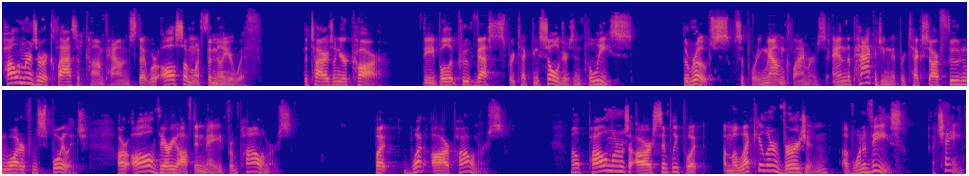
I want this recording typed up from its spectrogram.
Polymers are a class of compounds that we're all somewhat familiar with. The tires on your car, the bulletproof vests protecting soldiers and police, the ropes supporting mountain climbers, and the packaging that protects our food and water from spoilage are all very often made from polymers. But what are polymers? Well, polymers are, simply put, a molecular version of one of these, a chain.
